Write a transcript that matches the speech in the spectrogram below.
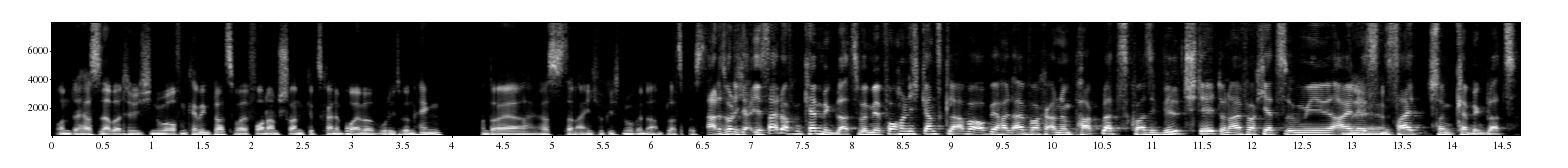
Und da hörst du aber natürlich nur auf dem Campingplatz, weil vorne am Strand gibt's keine Bäume, wo die drin hängen. Von daher hörst du es dann eigentlich wirklich nur, wenn du am Platz bist. Ah, das wollte ich. Ihr seid auf dem Campingplatz, weil mir vorher nicht ganz klar war, ob ihr halt einfach an einem Parkplatz quasi wild steht und einfach jetzt irgendwie eine Nee. ist eine Zeit schon Campingplatz.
